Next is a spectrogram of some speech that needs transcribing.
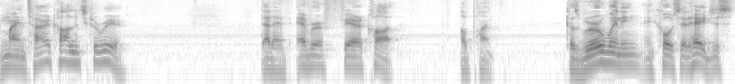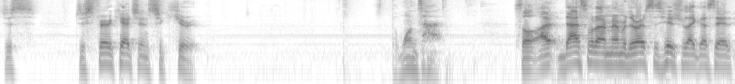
in my entire college career that I've ever fair caught a punt. Because we were winning, and coach said, hey, just just just fair catch and secure it. The one time. So I, that's what I remember. The rest is history. Like I said,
